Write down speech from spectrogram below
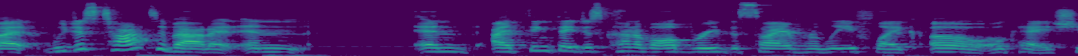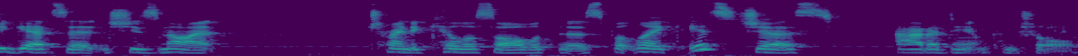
But we just talked about it, and and I think they just kind of all breathed a sigh of relief, like, oh, okay, she gets it, and she's not trying to kill us all with this. But like, it's just out of damn control.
